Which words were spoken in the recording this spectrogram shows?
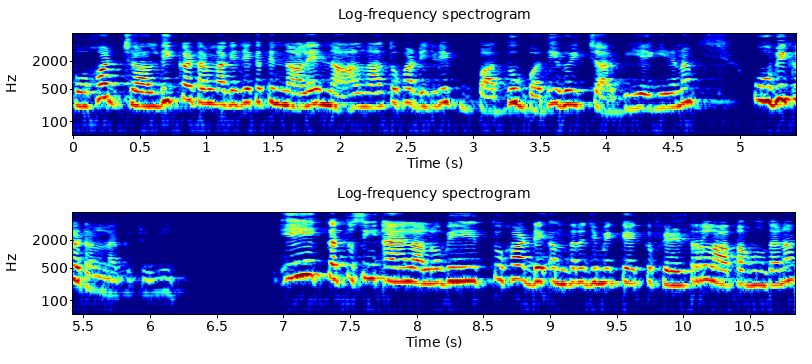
ਬਹੁਤ ਜਲਦੀ ਘਟਣ ਲੱਗ ਜੇ ਕਿਤੇ ਨਾਲੇ ਨਾਲ ਨਾਲ ਤੁਹਾਡੀ ਜਿਹੜੀ ਵਾਧੂ ਵਧੀ ਹੋਈ ਚਰਬੀ ਹੈਗੀ ਹੈ ਨਾ ਉਹ ਵੀ ਘਟਣ ਲੱਗ ਜੂਗੀ। ਇਹ ਇੱਕ ਤੁਸੀਂ ਐ ਲਾ ਲਓ ਵੀ ਤੁਹਾਡੇ ਅੰਦਰ ਜਿਵੇਂ ਕਿ ਇੱਕ ਫਿਲਟਰ ਲਾਤਾ ਹੁੰਦਾ ਨਾ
